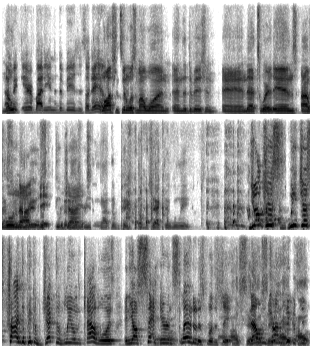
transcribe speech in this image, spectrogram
I Nope. picked everybody in the division. So damn. Washington was my one in the division, and that's where it ends. I That's will a not real pick the Giants. reason not to pick objectively. Y'all just we just tried to pick objectively on the Cowboys, and y'all sat here and slandered us for the shit. I'll say, now I'll I'm say, trying to I'll- pick. I'll-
